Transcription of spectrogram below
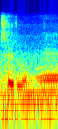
せるね。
